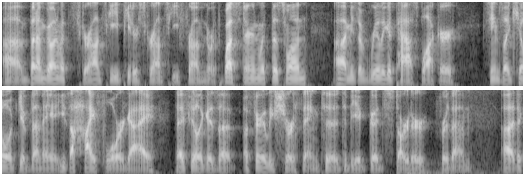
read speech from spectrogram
Um, but I'm going with Skoronski, Peter Skoronski from Northwestern with this one. Um, he's a really good pass blocker. Seems like he'll give them a he's a high floor guy that I feel like is a, a fairly sure thing to to be a good starter for them uh, to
